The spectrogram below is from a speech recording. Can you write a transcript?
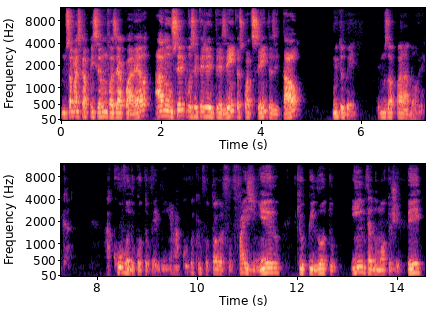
Não precisa mais ficar pincelando fazer aquarela, a não ser que você esteja em 300, 400 e tal. Muito bem, temos a parabólica a curva do cotovelinho, a curva que o fotógrafo faz dinheiro, que o piloto entra no MotoGP,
